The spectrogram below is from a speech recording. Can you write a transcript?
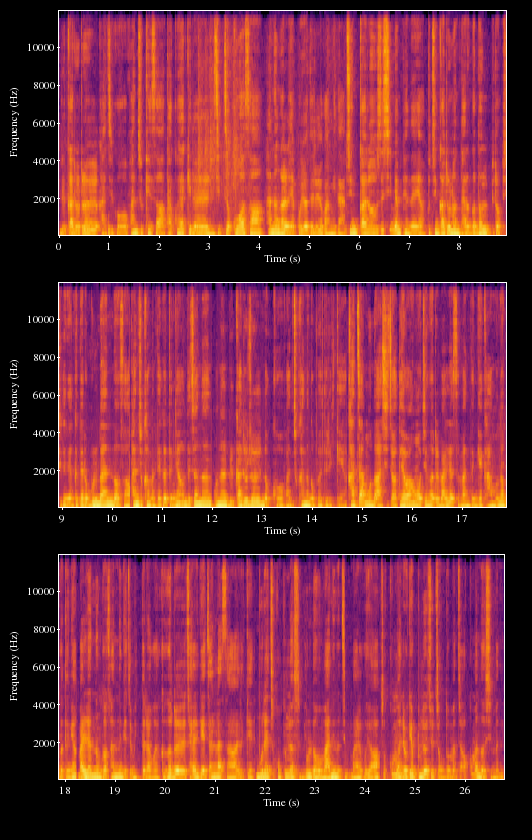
밀가루를 가지고 반죽해서 타코야키를 직접 구워서 하는 걸 해 보여드리려고 합니다. 부침가루 쓰시면 편해요. 부침가루는 다른 거 넣을 필요 없이 그냥 그대로 물만 넣어서 반죽하면 되거든요. 근데 저는 오늘 밀가루를 넣고 반죽하는 거 보여드릴게요. 가짜 문어 아시죠? 대왕 오징어를 말려서 만든 게 가문어거든요. 말렸는 거 샀는 게 좀 있더라고요. 그거를 잘게 잘라서 이렇게 물에 조금 불렸습니다. 물 너무 많이 넣지 말고요. 조금만 여기 에 불려질 정도만 조금만 넣으시면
